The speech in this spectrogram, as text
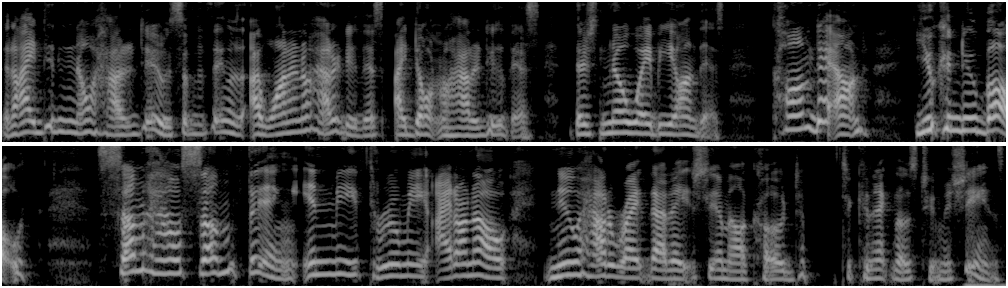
that I didn't know how to do. So the thing was, I want to know how to do this. I don't know how to do this. There's no way beyond this. Calm down. You can do both. Somehow, something in me, through me, I don't know, knew how to write that HTML code to, to connect those two machines.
